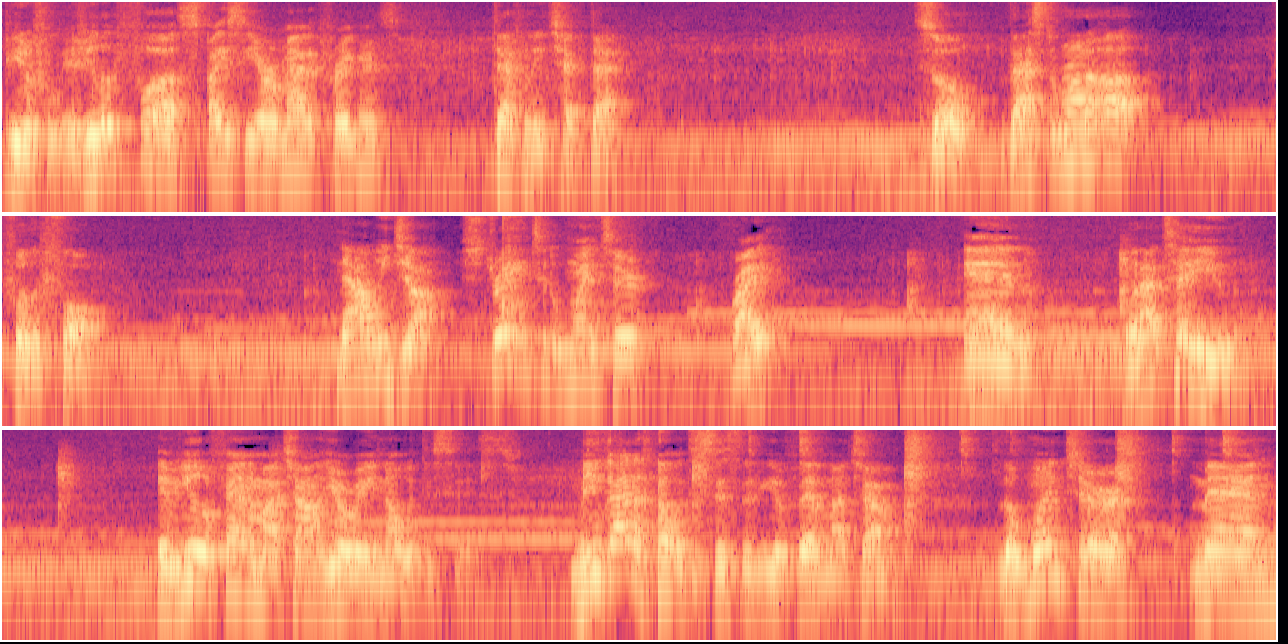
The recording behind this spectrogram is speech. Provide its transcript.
beautiful. If you look for a spicy aromatic fragrance, definitely check that. So that's the runner up for the fall. Now we jump straight into the winter, right? And when I tell you, if you're a fan of my channel, you already know what this is. You gotta know what this is if you're a fan of my channel. The winter, man,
